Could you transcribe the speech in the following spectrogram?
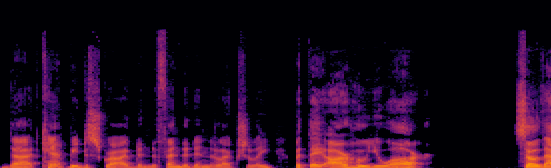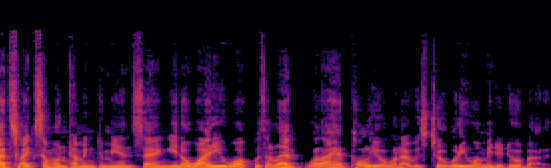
that can't be described and defended intellectually but they are who you are so that's like someone coming to me and saying, you know, why do you walk with a limp? Well, I had polio when I was two. What do you want me to do about it?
